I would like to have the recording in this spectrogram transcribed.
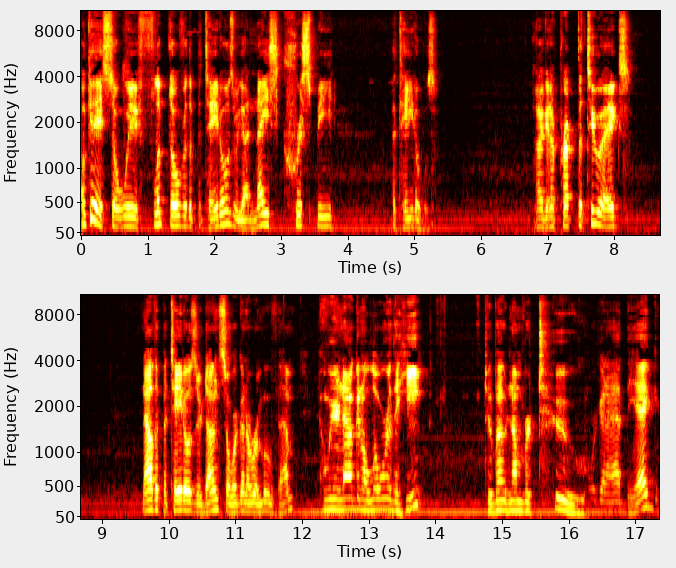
Okay, so we flipped over the potatoes. We got nice crispy potatoes. I'm gonna prep the two eggs. Now the potatoes are done, so we're gonna remove them. And we are now gonna lower the heat to about number two. We're gonna add the egg.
